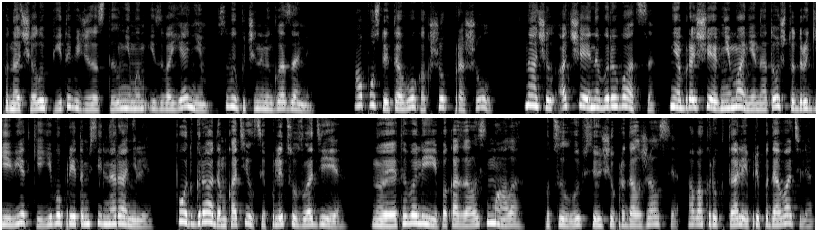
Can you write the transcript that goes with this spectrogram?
Поначалу Питович застыл немым изваянием с выпученными глазами, а после того, как шок прошел, начал отчаянно вырываться, не обращая внимания на то, что другие ветки его при этом сильно ранили. Под градом катился по лицу злодея. Но этого Лии показалось мало. Поцелуй все еще продолжался, а вокруг талии преподавателя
